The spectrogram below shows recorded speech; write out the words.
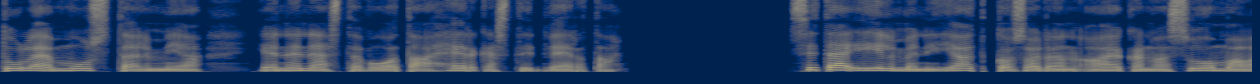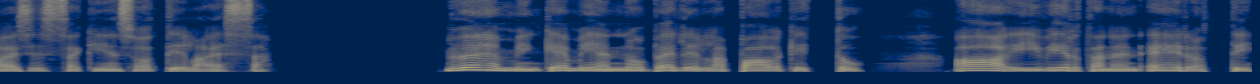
tulee mustelmia ja nenästä vuotaa herkästi verta. Sitä ilmeni jatkosodan aikana suomalaisissakin sotilaissa. Myöhemmin kemian Nobelilla palkittu A.I. Virtanen ehdotti,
